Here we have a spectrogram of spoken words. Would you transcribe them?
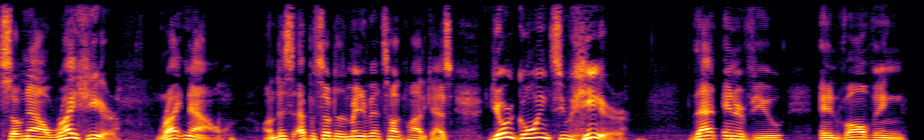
So now, right here, right now, on this episode of the Main Event Talk podcast, you're going to hear that interview involving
